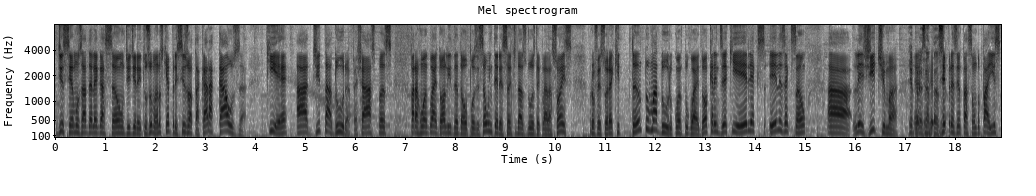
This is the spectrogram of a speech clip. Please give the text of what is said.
dissemos à delegação de direitos humanos que é preciso atacar a causa, que é a ditadura. Fecha aspas para Juan Guaidó, líder da oposição. O interessante das duas declarações, professor, é que tanto Maduro quanto Guaidó querem dizer que ele é eles é que são a legítima Representação. eh, representação do país.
